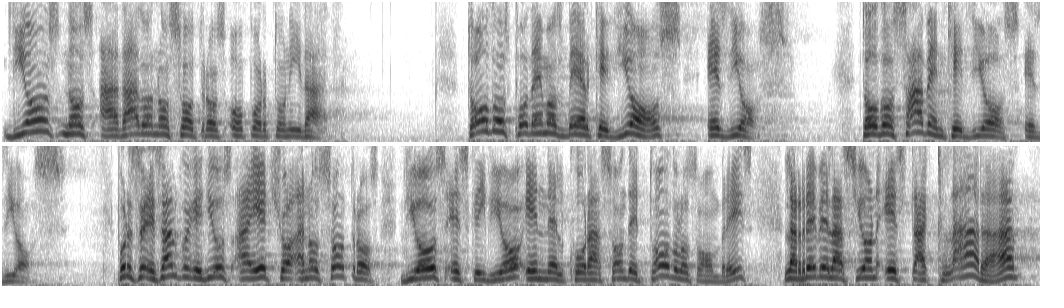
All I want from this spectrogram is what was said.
Dios nos ha dado a nosotros oportunidad. Todos podemos ver que Dios es Dios. Todos saben que Dios es Dios. Por eso es algo que Dios ha hecho a nosotros. Dios escribió en el corazón de todos los hombres. La revelación está clara.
